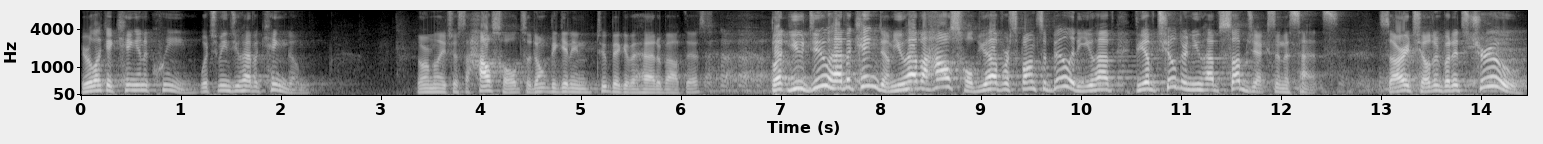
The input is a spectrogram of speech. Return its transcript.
you're like a king and a queen, which means you have a kingdom. Normally it's just a household, so don't be getting too big of a head about this. but you do have a kingdom. You have a household. You have responsibility. You have, if you have children, you have subjects in a sense. Sorry, children, but it's true.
